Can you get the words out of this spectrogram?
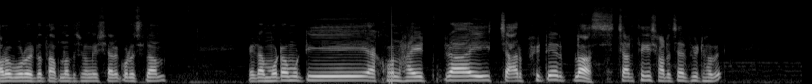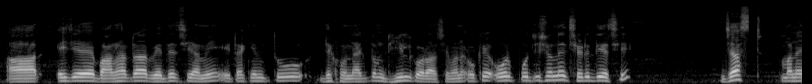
আরও বড়, এটা তো আপনাদের সঙ্গে শেয়ার করেছিলাম। এটা মোটামুটি এখন হাইট প্রায় চার ফিটের প্লাস চার থেকে সাড়ে চার ফিট হবে। আর এই যে বাঁধাটা বেঁধেছি আমি, এটা কিন্তু দেখুন, একদম ঢিল করা আছে। মানে ওকে ওর পজিশনে ছেড়ে দিয়েছি। জাস্ট মানে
